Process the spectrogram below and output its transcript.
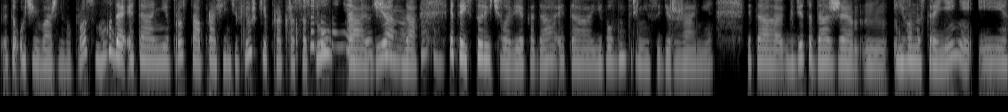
это очень важный вопрос. Мода — это не просто про финтифлюшки, про красоту, Абсолютно нет, про одежду, совершенно. да. Мгм. Это история человека, да, это его внутреннее содержание, это где-то даже его настроение и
